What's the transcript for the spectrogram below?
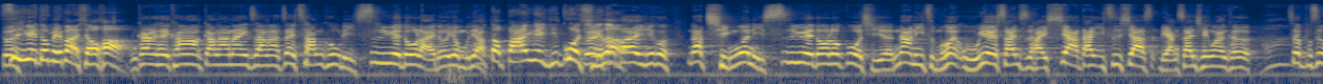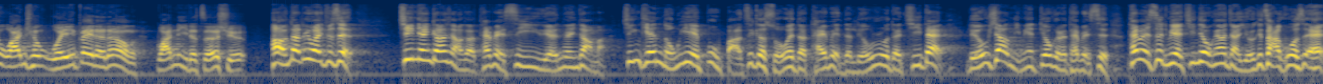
四月都没办法消化，你看可以看到刚刚那一张啊，在仓库里四月多来都用不掉，到八月已经过期了。到八月已经过，那请问你四月多都过期了，那你怎么会五月三十还下单一次下两三千万颗？这不是完全违背了那种管理的哲学？好，那另外就是今天刚刚讲的台北市议员，跟你讲嘛，今天农业部把这个所谓的台北的流入的鸡蛋流向里面丢给了台北市，台北市里面今天我跟他讲有一个炸锅是，哎，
